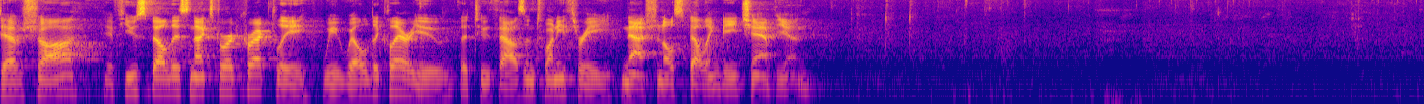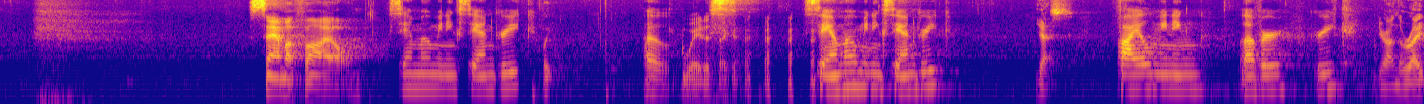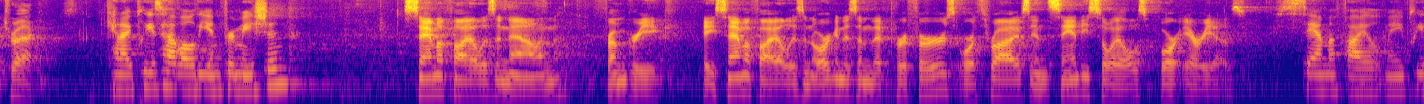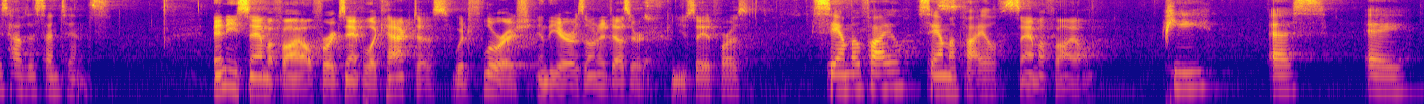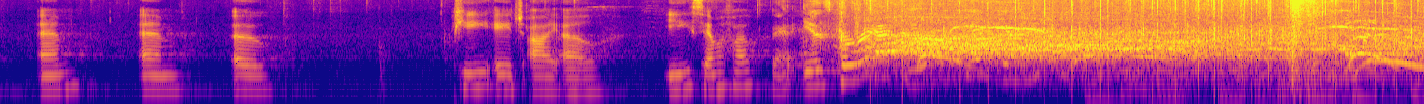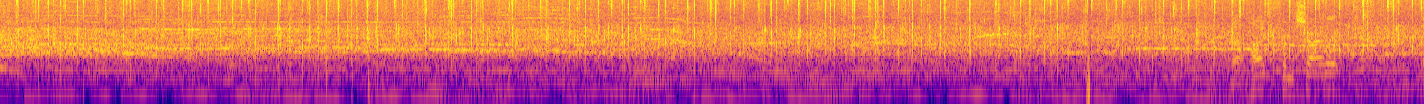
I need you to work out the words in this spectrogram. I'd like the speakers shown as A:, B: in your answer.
A: Dev Shah, if you spell this next word correctly, we will declare you the 2023 National Spelling Bee Champion. Psammophile.
B: Psammo meaning sand Greek.
C: Wait.
B: Oh,
A: Wait a second.
B: Psammo meaning sand Greek.
C: Yes,
B: Phile meaning lover Greek.
C: you're on the right track.
B: Can I please have all the information?
A: Psammophile is a noun from Greek. A psammophile is an organism that prefers or thrives in sandy soils or areas.
B: Psammophile, may you please have the sentence?
A: Any psammophile, for example a cactus, would flourish in the Arizona desert. Can you say it for us?
B: Psammophile, Psammophile.
A: Psammophile.
B: P S A M M O P H I L E, Psammophile?
D: That is correct.
E: The hug from Charlotte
